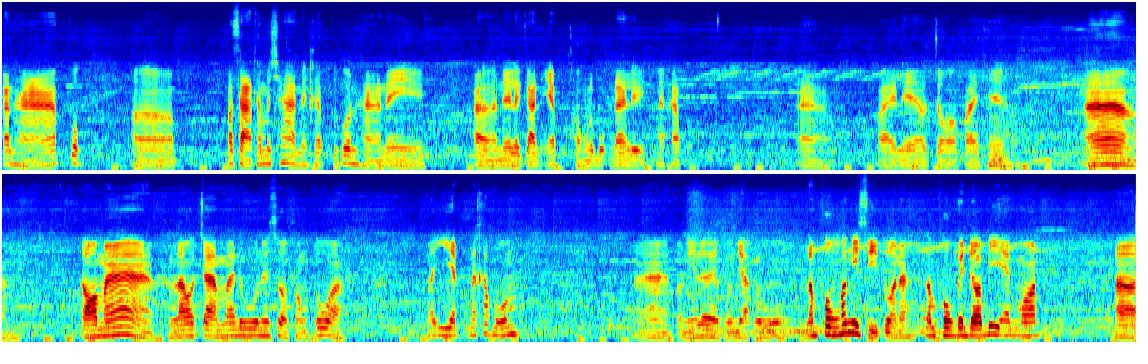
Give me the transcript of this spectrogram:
การหาพวกภาษาธรรมชาตินะครับก็ค้นหาใน ในรายการแอปของระบบได้เลยนะครับอ่าไปแล้วจอไปแล้วอ่าต่อมาเราจะมาดูในส่วนของตัวละเอียดนะครับผมอ่าตัวนี้เลยผมอยากรู้ลำโพงเขามี 4 ตัวนะลำโพงเป็น Dolby Atmos อ่า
